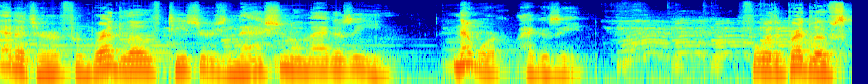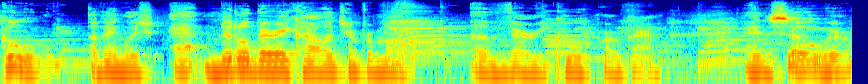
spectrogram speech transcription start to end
editor for Bread Loaf Teachers National Magazine, Network Magazine, for the Bread Loaf School of English at Middlebury College in Vermont. A very cool program. And so we're,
